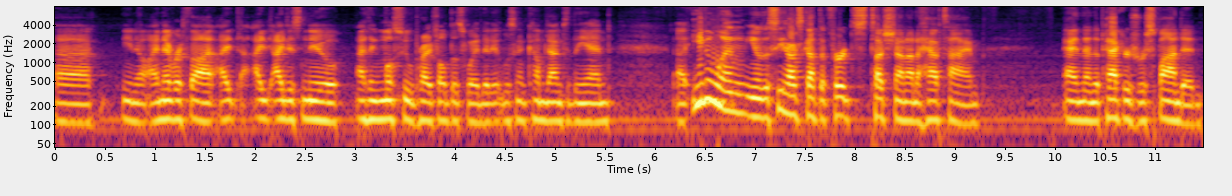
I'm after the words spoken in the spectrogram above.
uh, you know, I never thought. I, I I just knew. I think most people probably felt this way that it was going to come down to the end. Uh, even when you know the Seahawks got the first touchdown out of halftime, and then the Packers responded.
